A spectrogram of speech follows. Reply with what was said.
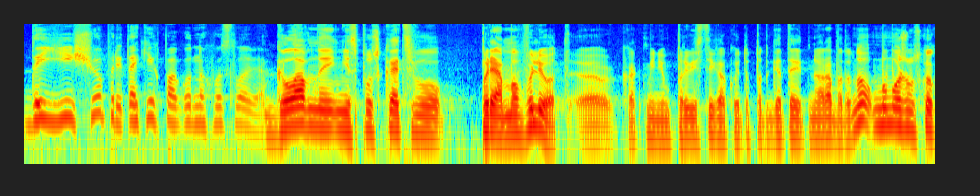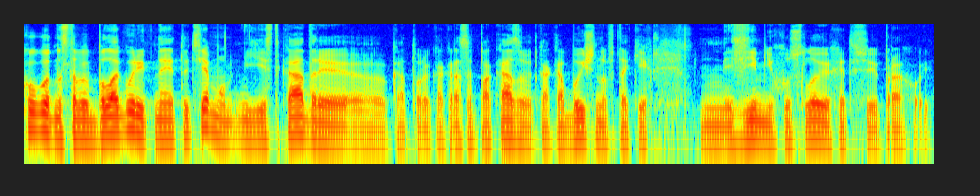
да и еще при таких погодных условиях. Главное не спускать его прямо в лед, э, как минимум провести какую-то подготовительную работу. Но мы можем сколько угодно с тобой балагурить на эту тему. Есть кадры, э, которые как раз и показывают, как обычно в таких зимних условиях это все и проходит.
